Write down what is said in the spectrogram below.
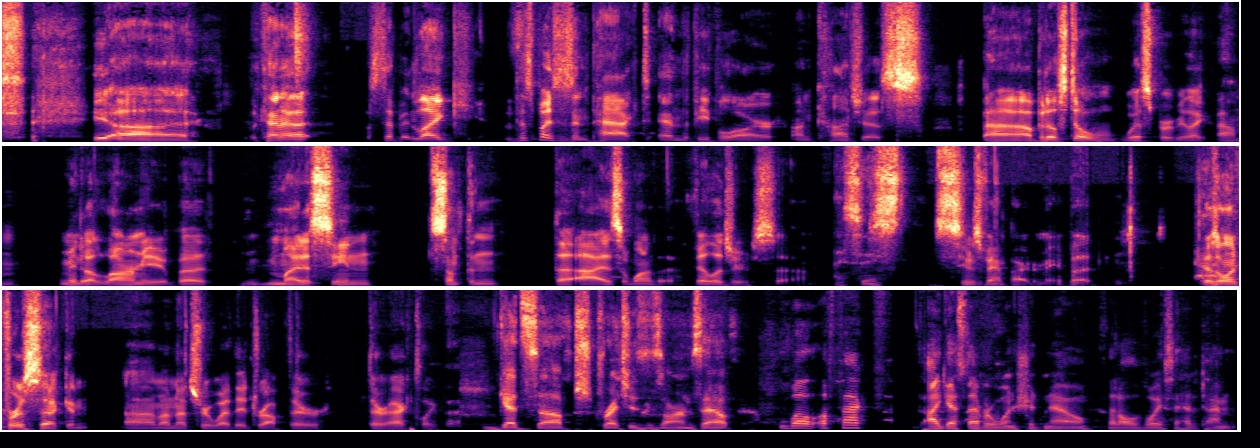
yeah. uh, kind of step in, like this place isn't packed and the people are unconscious. Uh, but he'll still whisper, be like, um, I mean to alarm you, but might have seen something. The eyes of one of the villagers. Uh, I see. s- seems vampire to me, but it was only for a second. Um, I'm not sure why they dropped their their act like that. Gets up, stretches his arms out. Well, a fact I guess everyone should know that I'll voice ahead of time.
